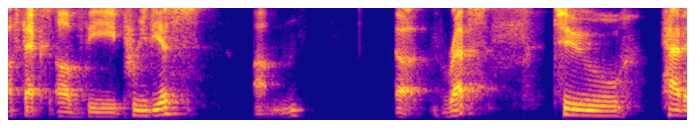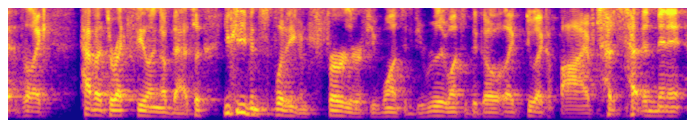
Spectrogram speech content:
effects of the previous um, uh, reps to have it to like have a direct feeling of that. So you can even split it even further if you wanted, if you really wanted to go like do like a five to seven minute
